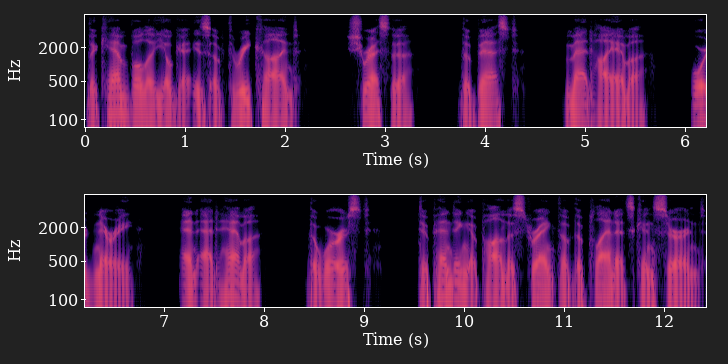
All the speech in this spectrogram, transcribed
The Kambula Yoga is of three kind, Shrestha, the best, Madhyama, ordinary, and Adhama, the worst, depending upon the strength of the planets concerned.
